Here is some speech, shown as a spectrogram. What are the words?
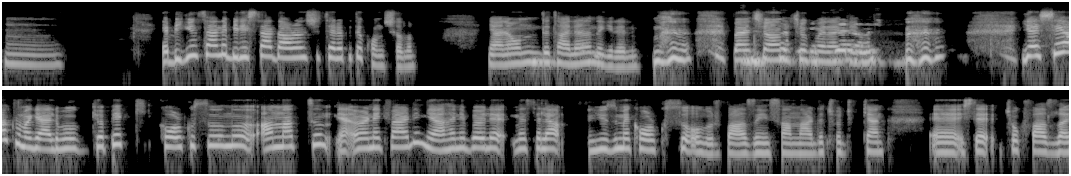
Hmm. Ya bir gün seninle bilişsel davranışçı terapi de konuşalım. Yani onun detaylarına da girelim. ben şu an çok merak ettim. Ya şey aklıma geldi bu köpek korkusunu anlattın yani örnek verdin ya hani böyle mesela yüzme korkusu olur bazı insanlarda çocukken e, işte çok fazla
